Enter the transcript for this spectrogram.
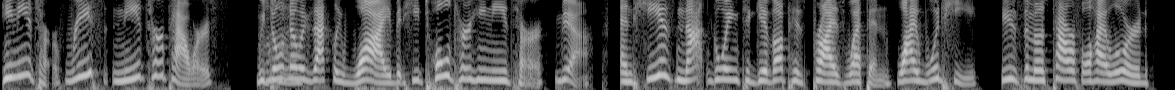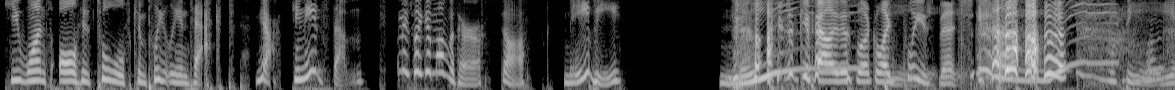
He needs her. Rhys needs her powers. We don't Mhm. know exactly why, but he told her he needs her. Yeah. And he is not going to give up his prize weapon. Why would he? He's the most powerful High Lord. He wants all his tools completely intact. Yeah. He needs them. And he's like in love with her. Duh. Maybe. Maybe. I just give Hallie this look like, please, bitch. Maybe.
